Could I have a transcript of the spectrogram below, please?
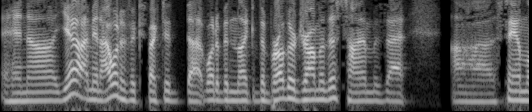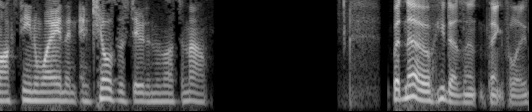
And uh, yeah, I mean, I would have expected that would have been like the brother drama this time was that uh, Sam locks Dean away and, then, and kills this dude and then lets him out. But no, he doesn't. Thankfully,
